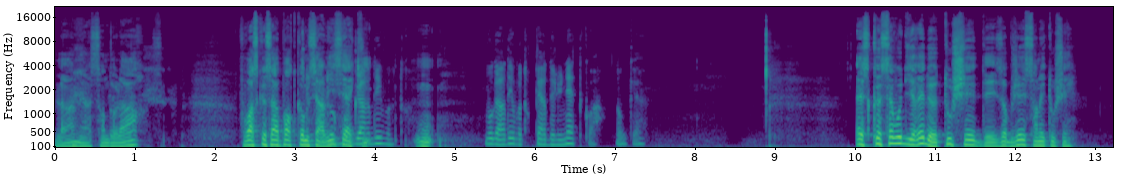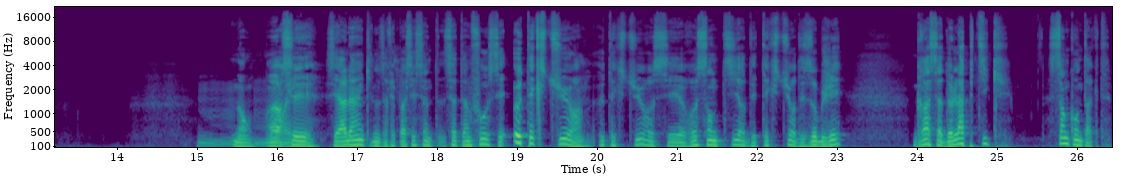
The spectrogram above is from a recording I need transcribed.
là, on est à 100 dollars. faut voir ce que ça apporte comme service Surtout et à qui. vous gardez votre Mm. vous gardez votre paire de lunettes, quoi. Donc, euh, Est-ce que ça vous dirait de toucher des objets sans les toucher? Hmm, Non. Alors c'est c'est Alain qui nous a fait passer cette, cette info. C'est e-texture. E-texture, c'est ressentir des textures des objets grâce à de l'aptique sans contact.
